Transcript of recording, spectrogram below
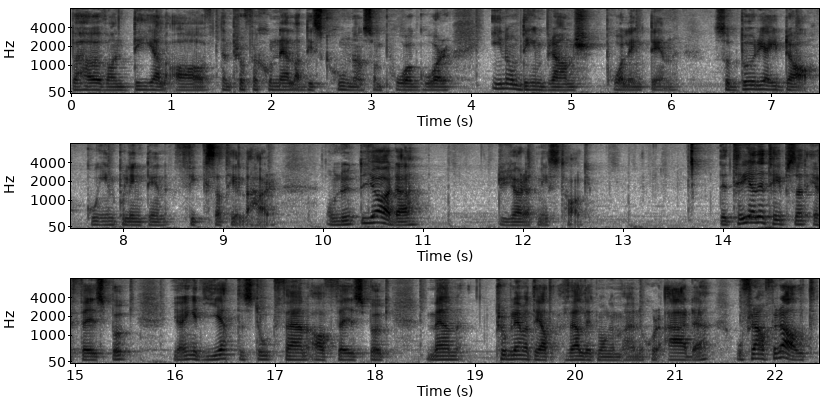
behöver vara en del av den professionella diskussionen som pågår inom din bransch på LinkedIn. Så börja idag, gå in på LinkedIn, fixa till det här. Om du inte gör det, du gör ett misstag. Det tredje tipset är Facebook. Jag är inget jättestort fan av Facebook, men problemet är att väldigt många människor är det. Och framförallt,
